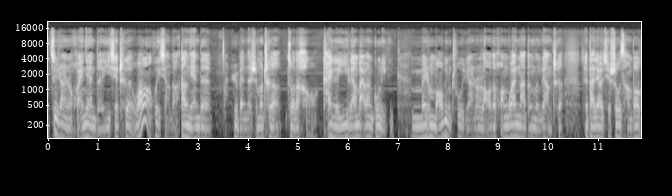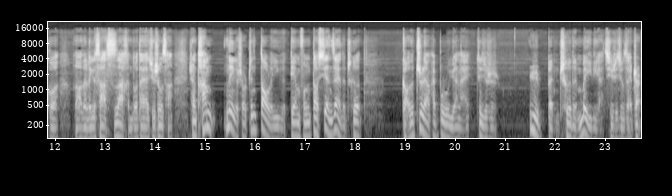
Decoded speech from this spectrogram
最让人怀念的一些车，往往会想到当年的日本的什么车做得好，开个一两百万公里没什么毛病出，比方说老的皇冠呐等等这样的车，所以大家要去收藏，包括老的雷克萨斯啊，很多大家去收藏。实际上他们那个时候真到了一个巅峰，到现在的车搞的质量还不如原来，这就是日本车的魅力啊，其实就在这儿。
